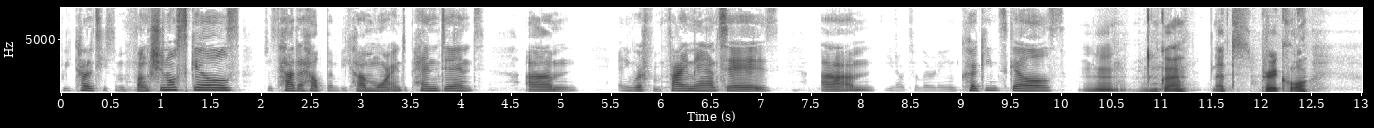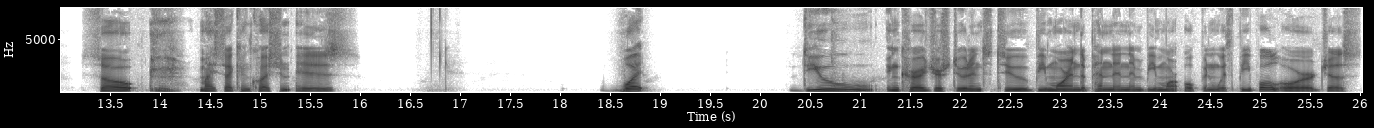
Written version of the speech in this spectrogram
we kind of teach them functional skills, just how to help them become more independent, um, anywhere from finances, um, you know, to learning cooking skills. Mhm. Okay, that's pretty cool. So, my second question is what do you encourage your students to be more independent and be more open with people or just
